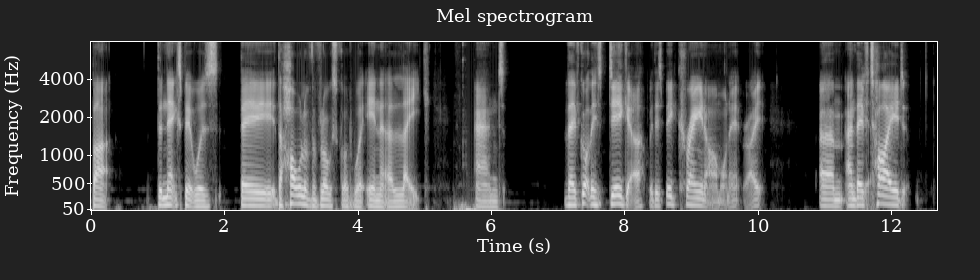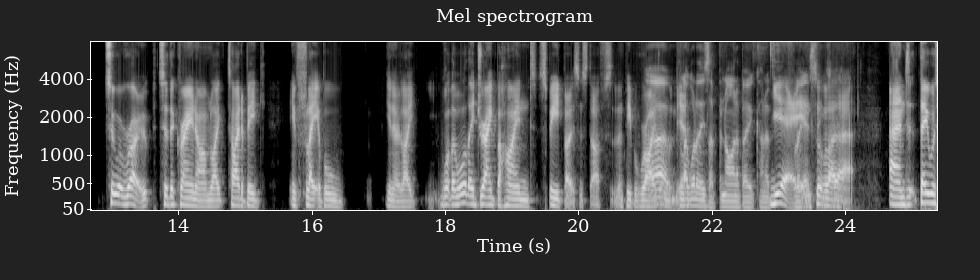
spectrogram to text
but the next bit was they the whole of the vlog squad were in a lake, and they've got this digger with this big crane arm on it, right? Um, and they've tied to a rope to the crane arm, like tied a big inflatable, you know, like what they what they drag behind speedboats and stuff, so then people ride Oh, on them. Yeah, Like one of these like banana boat kind of. yeah, yeah, sort of like yeah. that. And they were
